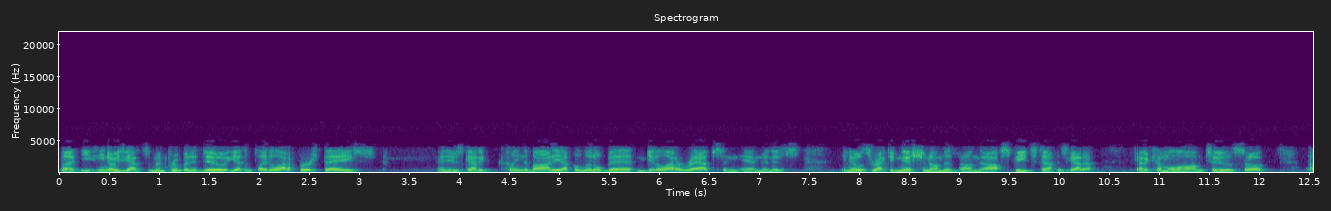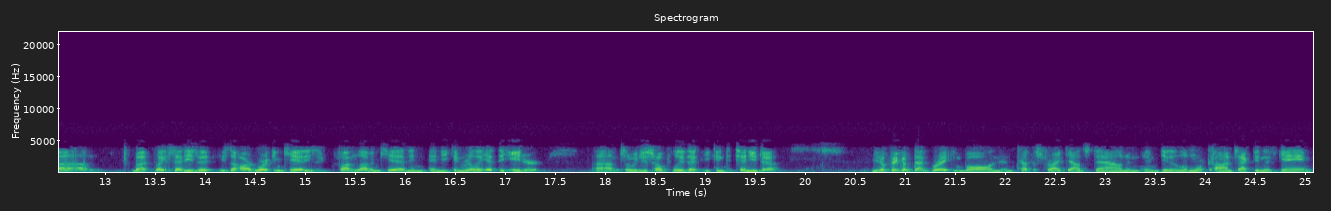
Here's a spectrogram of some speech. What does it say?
but you know he's got some improvement to do. He hasn't played a lot of first base, and he's got to clean the body up a little bit and get a lot of reps. And and then his you know his recognition on the on the off speed stuff has got to got to come along too. So, um, but like I said, he's a he's a hardworking kid. He's a fun loving kid, and, and he can really hit the heater. Um, so we just hopefully that he can continue to you know pick up that breaking ball and, and cut the strikeouts down and, and, get a little more contact in his game.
